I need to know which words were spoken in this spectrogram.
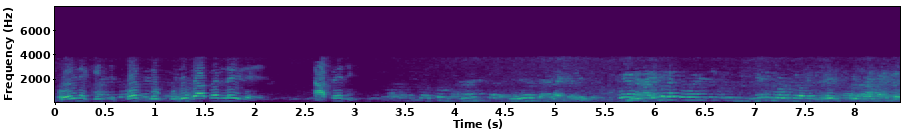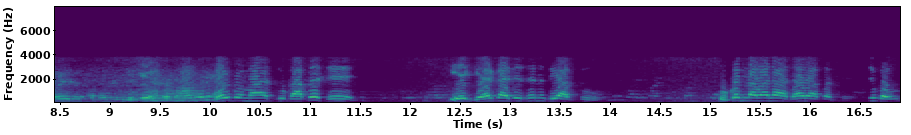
કોઈને ખોટ દુઃખ આપે લઈ લે. આપે નહીં. કોઈ પણ માણસ દુઃખ આપે છે, એ ગેરકાયદેસર નથી આપતું. હુકમનામાના આધારે આપે છે. શું કહ્યું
